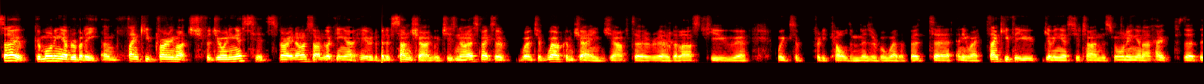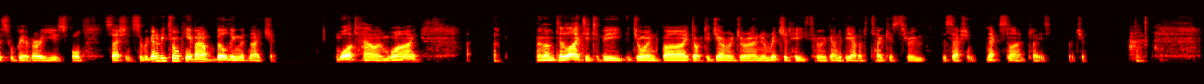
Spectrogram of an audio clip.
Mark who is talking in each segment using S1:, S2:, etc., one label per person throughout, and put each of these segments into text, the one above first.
S1: So, good morning, everybody, and thank you very much for joining us. It's very nice. I'm looking out here at a bit of sunshine, which is nice. Makes a, a welcome change after uh, the last few uh, weeks of pretty cold and miserable weather. But uh, anyway, thank you for you giving us your time this morning, and I hope that this will be a very useful session. So, we're going to be talking about building with nature what, how, and why. And I'm delighted to be joined by Dr. Gemma Jerome and Richard Heath, who are going to be able to take us through the session. Next slide, please, Richard.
